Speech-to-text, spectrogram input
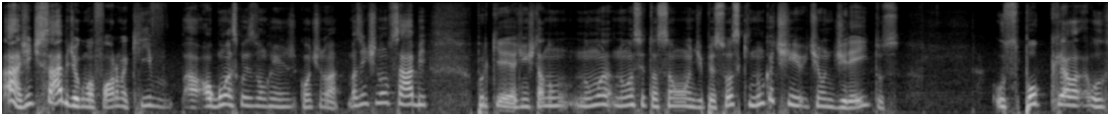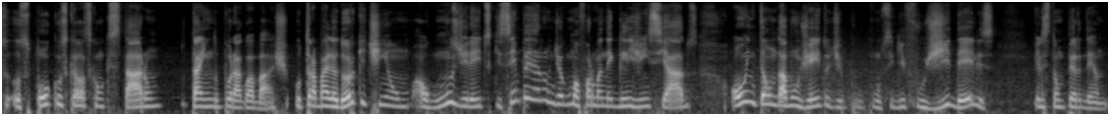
Ah, a gente sabe de alguma forma que algumas coisas vão continuar, mas a gente não sabe porque a gente está num, numa, numa situação onde pessoas que nunca tinham direitos, os, pouco ela, os, os, poucos que elas conquistaram tá indo por água abaixo. O trabalhador que tinha um, alguns direitos que sempre eram de alguma forma negligenciados, ou então davam um jeito de conseguir fugir deles, eles estão perdendo.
